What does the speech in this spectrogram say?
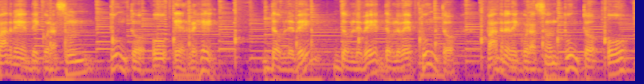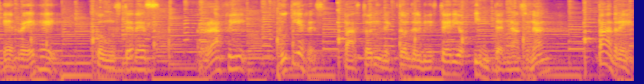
www.padredecorazon.org www.padredecorazon.org Con ustedes, Rafi Gutiérrez, pastor y director del Ministerio Internacional Padre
